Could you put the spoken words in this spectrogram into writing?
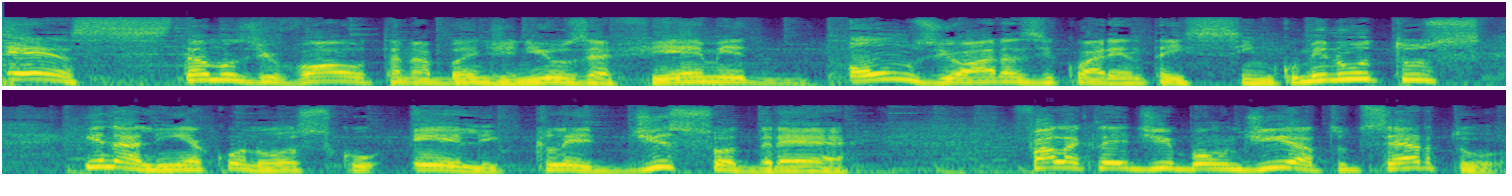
Estamos de volta na Band News FM, 11 horas e 45 minutos. E na linha conosco, ele, Cledi Sodré. Fala, Cledi, bom dia, tudo certo?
